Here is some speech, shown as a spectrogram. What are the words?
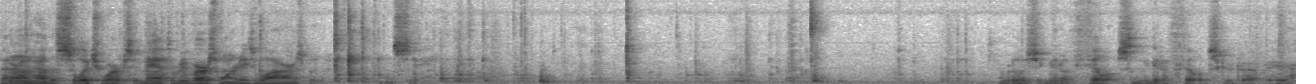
Depending on how the switch works, it may have to reverse one of these wires, but we'll see. I really should get a Phillips. Let me get a Phillips screwdriver here.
